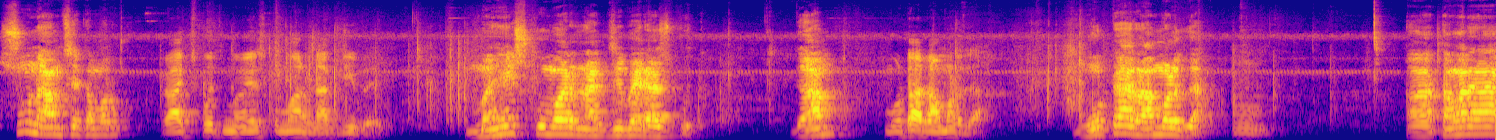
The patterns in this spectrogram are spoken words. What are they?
શું નામ છે તમારું? રાજપૂત મહેશ કુમાર નાગજીભાઈ. મહેશ કુમાર નાગજીભાઈ રાજપૂત. ગામ? મોટા રામળગા મોટા રામળગા તમારા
